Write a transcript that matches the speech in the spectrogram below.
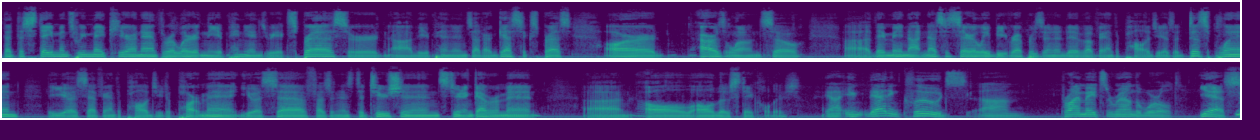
that the statements we make here on Anthro Alert and the opinions we express, or uh, the opinions that our guests express, are ours alone. So uh, they may not necessarily be representative of anthropology as a discipline, the USF Anthropology Department, USF as an institution, student government, uh, all all of those stakeholders. Yeah, in, that includes um, primates around the world. Yes,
